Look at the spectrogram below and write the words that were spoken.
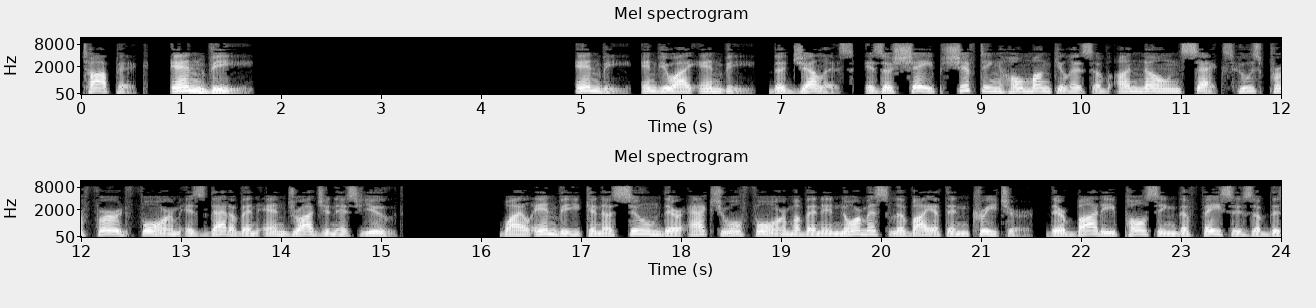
Topic: Envy. Envy, Envui envy, the jealous, is a shape-shifting homunculus of unknown sex whose preferred form is that of an androgynous youth. While envy can assume their actual form of an enormous leviathan creature, their body pulsing the faces of the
